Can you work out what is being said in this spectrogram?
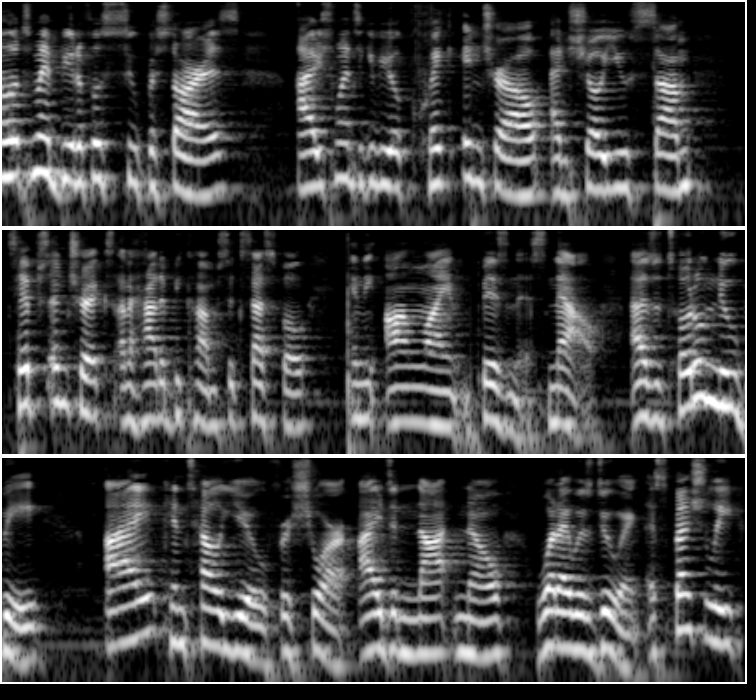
Hello to my beautiful superstars. I just wanted to give you a quick intro and show you some tips and tricks on how to become successful in the online business. Now, as a total newbie, I can tell you for sure, I did not know what I was doing, especially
